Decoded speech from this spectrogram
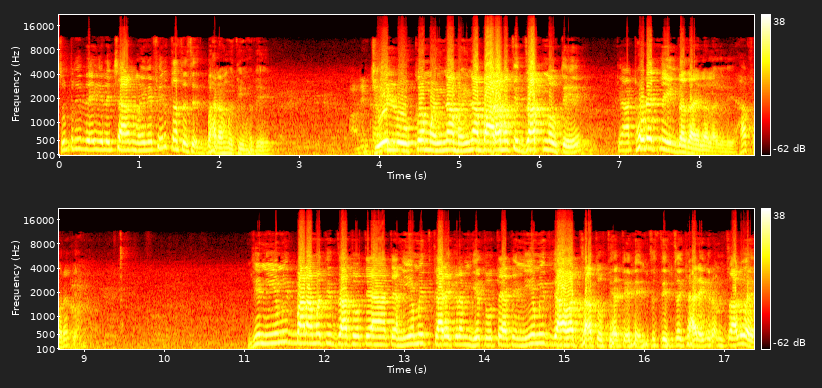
सुप्रिया गेले चार महिने फिरतातच आहेत बारामतीमध्ये. जे लोक महिना महिना बारामतीत जात नव्हते ते आठवड्यात एकदा जायला लागले. हा फरक आहे. जे नियमित बारामतीत जात होत्या त्या नियमित कार्यक्रम घेत होत्या ते नियमित गावात जात होत्या ते त्यांचं त्यांचे कार्यक्रम चालू आहेत.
